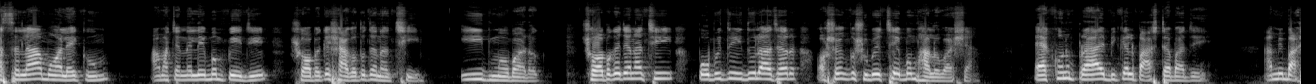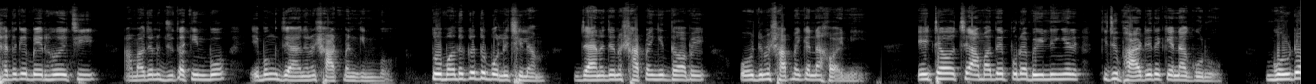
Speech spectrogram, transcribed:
আসসালামু আলাইকুম। আমার চ্যানেলে এবং পেজে সবাইকে স্বাগত জানাচ্ছি। ঈদ মোবারক। সবাইকে জানাচ্ছি পবিত্র ঈদুল আজহার অসংখ্য শুভেচ্ছা এবং ভালোবাসা। এখন প্রায় বিকাল পাঁচটা বাজে। আমি বাসা থেকে বের হয়েছি। আমার জন্য জুতা কিনবো এবং জায়ার জন্য শার্ট প্যান্ট কিনবো। তোমাদেরকে তো বলেছিলাম জায়ানের জন্য শার্ট প্যান্ট কিনতে হবে। ওর জন্য শার্ট প্যান্ট কেনা হয়নি। এটা হচ্ছে আমাদের পুরো বিল্ডিংয়ের কিছু ভাড়াটিতে কেনা গরু। গরুটা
